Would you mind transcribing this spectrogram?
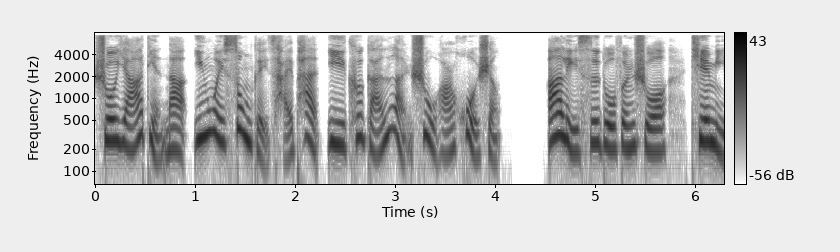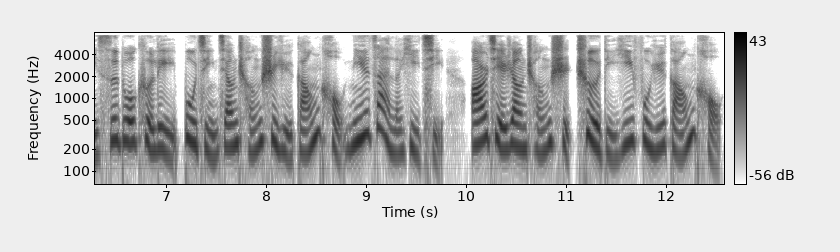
说雅典娜因为送给裁判一棵橄榄树而获胜。阿里斯多芬说，天米斯多克利不仅将城市与港口捏在了一起，而且让城市彻底依附于港口，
